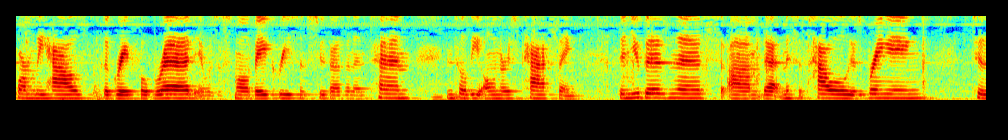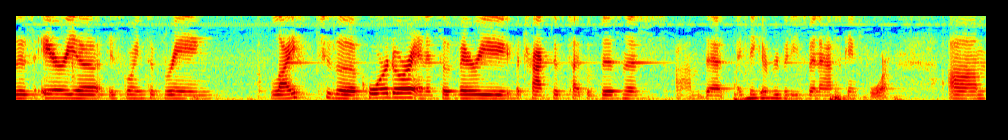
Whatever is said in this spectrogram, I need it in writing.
formerly housed the Grateful Bread. It was a small bakery since two thousand and ten until the owner's passing. The new business um, that Mrs. Howell is bringing to this area is going to bring life to the corridor, and it's a very attractive type of business um, that I think everybody's been asking for. Um,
